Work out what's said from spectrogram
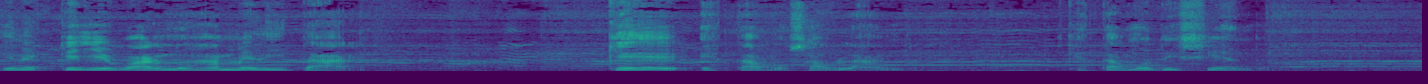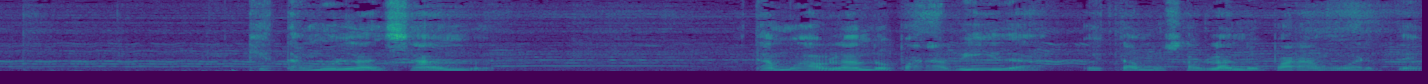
tiene que llevarnos a meditar qué estamos hablando, qué estamos diciendo, qué estamos lanzando. ¿Estamos hablando para vida o estamos hablando para muerte?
